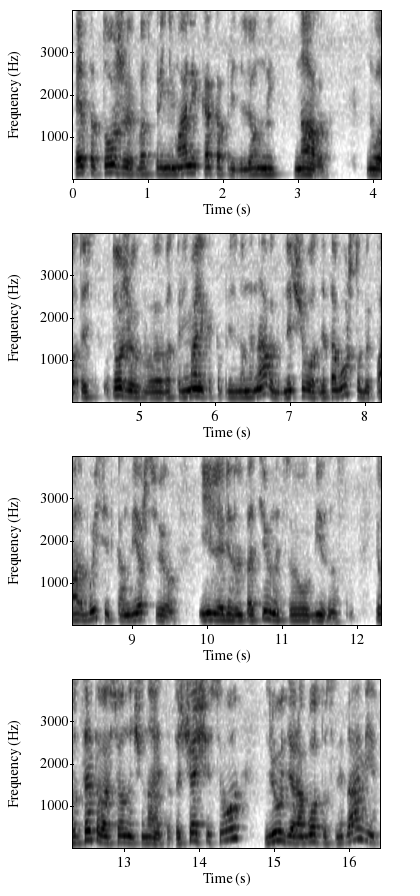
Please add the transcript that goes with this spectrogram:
это тоже воспринимали как определенный навык. Вот, то есть тоже воспринимали как определенный навык. Для чего? Для того, чтобы повысить конверсию или результативность своего бизнеса. И вот с этого все начинается. То есть чаще всего люди работу с лидами,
